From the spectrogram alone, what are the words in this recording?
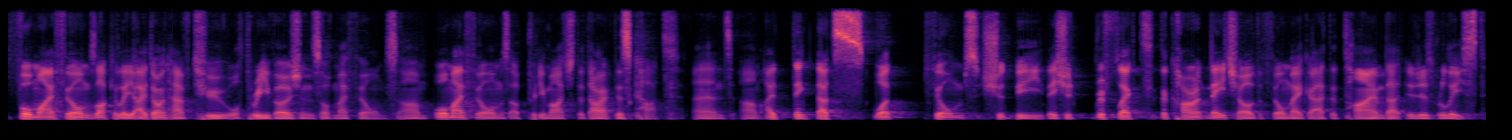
for my films, luckily, I don't have two or three versions of my films. Um, all my films are pretty much the director's cut. And um, I think that's what films should be. They should reflect the current nature of the filmmaker at the time that it is released.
